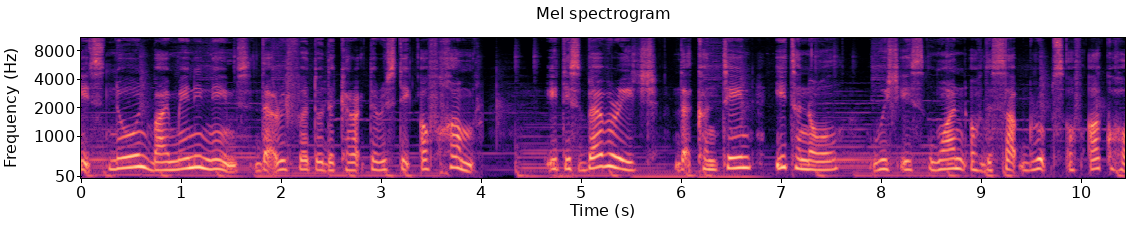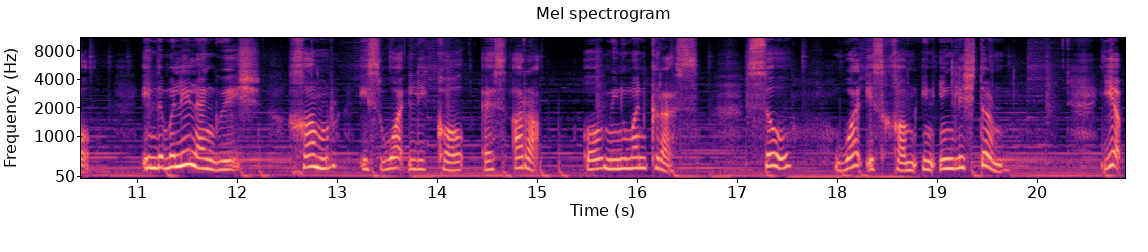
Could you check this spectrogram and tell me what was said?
it's known by many names that refer to the characteristic of khamr. It is beverage that contain ethanol, which is one of the subgroups of alcohol. In the Malay language, khamr is widely called as arak or minuman keras. So, what is khamr in English term? Yep,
